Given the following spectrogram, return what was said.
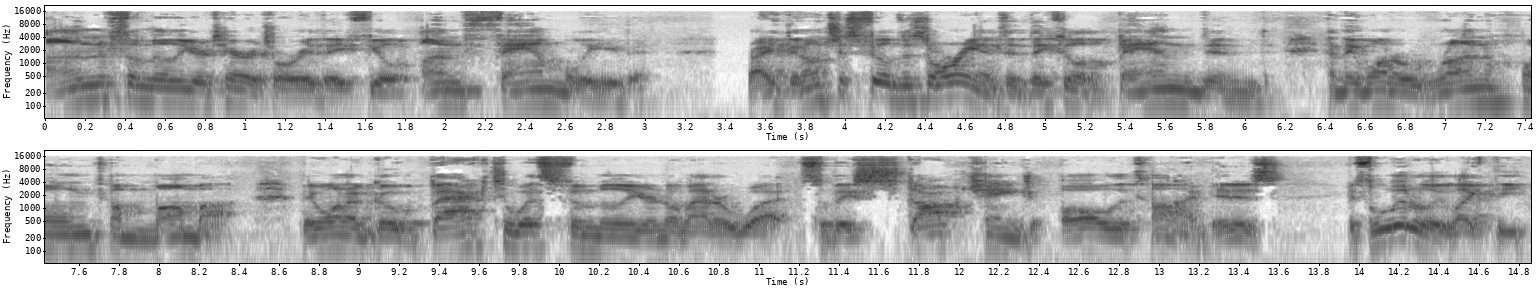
unfamiliar territory, they feel unfamilied, right? They don't just feel disoriented, they feel abandoned and they want to run home to mama. They want to go back to what's familiar no matter what. So they stop change all the time. It is it's literally like the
